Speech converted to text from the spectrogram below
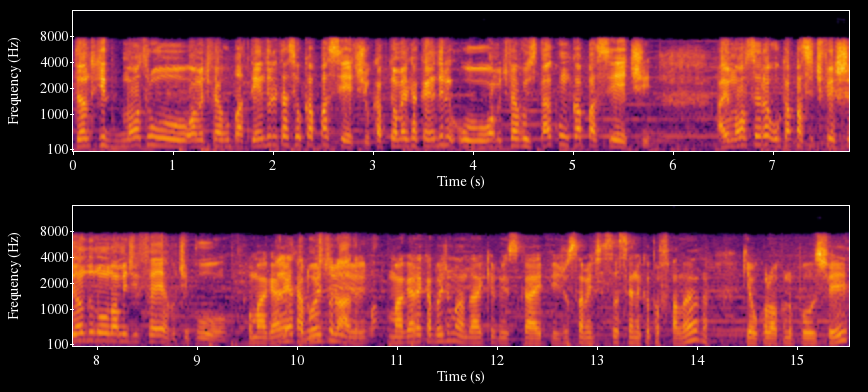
Tanto que mostra o Homem de Ferro batendo, ele tá sem o capacete. O Capitão América caindo, ele, o Homem de Ferro está com o capacete. Aí mostra o capacete fechando no Homem de Ferro, tipo. O Magari é acabou de né? o Magari acabou de mandar aqui no Skype justamente essa cena que eu tô falando, que eu coloco no post aí.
